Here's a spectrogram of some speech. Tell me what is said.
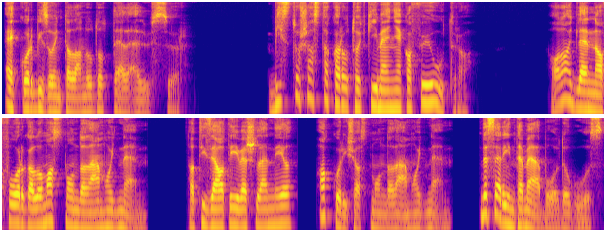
Ekkor bizonytalanodott el először. Biztos azt akarod, hogy kimenjek a főútra? Ha nagy lenne a forgalom, azt mondanám, hogy nem. Ha 16 éves lennél, akkor is azt mondanám, hogy nem. De szerintem elboldogulsz.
